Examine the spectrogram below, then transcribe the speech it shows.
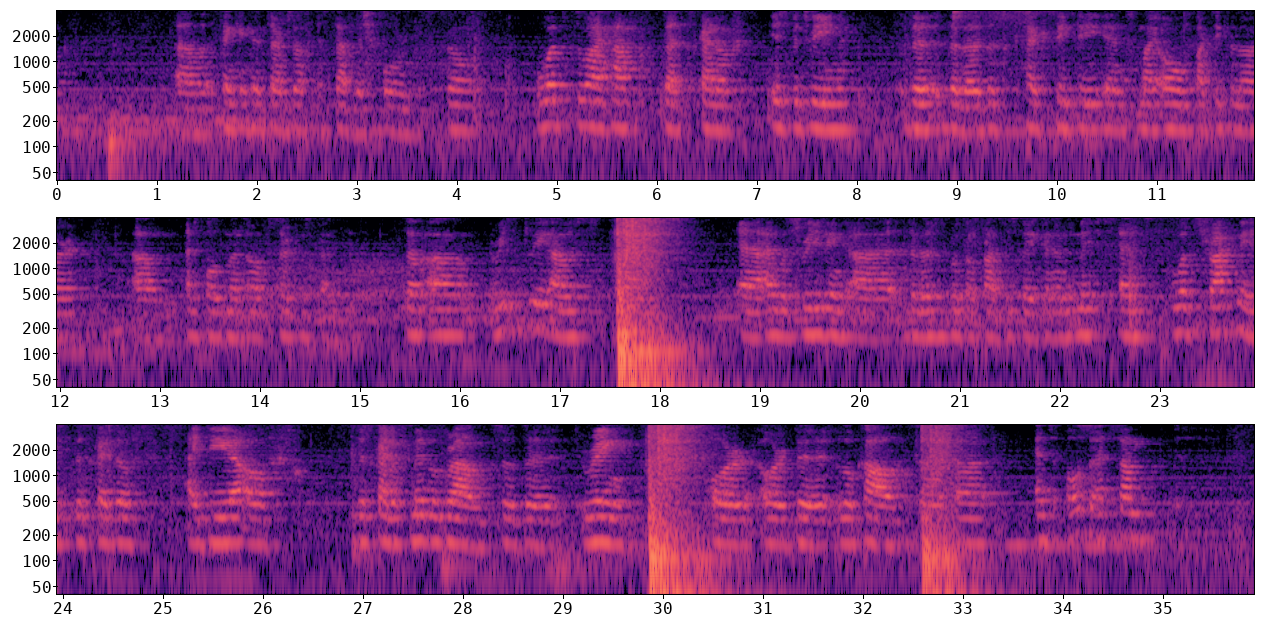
uh, thinking in terms of established forms. So what do I have that's kind of is between the Deleuze's city and my own particular um, unfoldment of circumstances. So um, recently I was uh, I was reading uh, Deleuze's book on Francis Bacon, and and what struck me is this kind of idea of this kind of middle ground. So the ring or or the locale. So uh, and also at some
